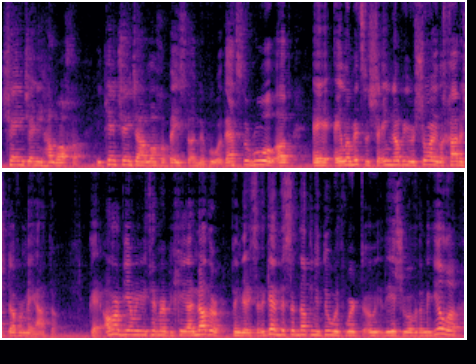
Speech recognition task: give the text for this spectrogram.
change any halacha. He can't change a halacha based on Nevuah. That's the rule of Ela Mitzvah Shein Navi Rishoy L'Chadash Davar Me'ato. Okay, another thing that he said. Again, this has nothing to do with the issue of the Megillah.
